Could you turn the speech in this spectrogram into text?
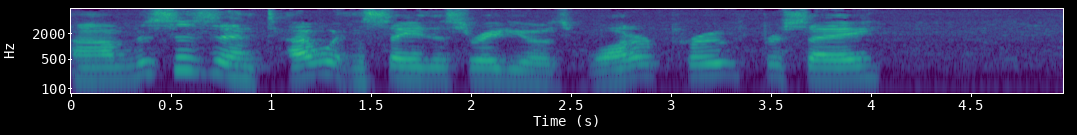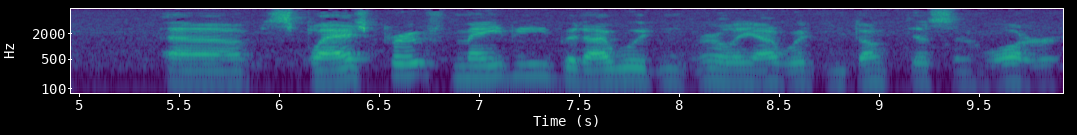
Um, this isn't, I wouldn't say this radio is waterproof per se. Uh, splash proof maybe, but I wouldn't really, I wouldn't dunk this in water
